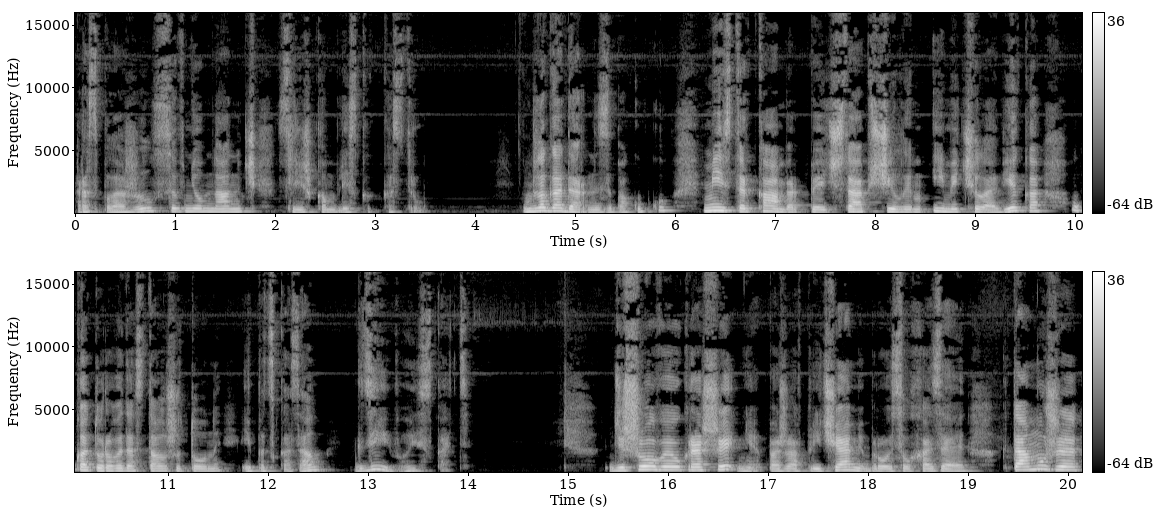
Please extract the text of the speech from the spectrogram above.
расположился в нем на ночь слишком близко к костру. Благодарный за покупку, мистер Камберпэтч сообщил им имя человека, у которого достал жетоны, и подсказал, где его искать. «Дешевое украшение», – пожав плечами, бросил хозяин. «К тому же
